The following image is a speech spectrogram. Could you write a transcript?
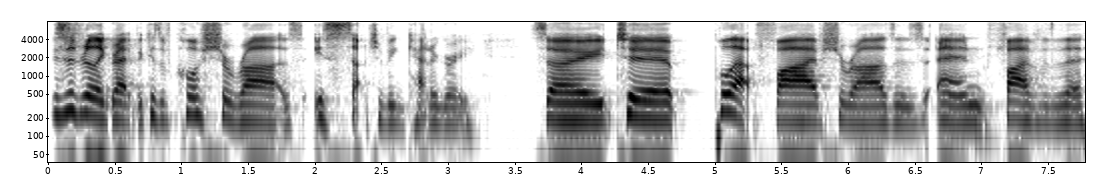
This is really great because of course Shiraz is such a big category. So to pull out five Shirazes and five of the,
